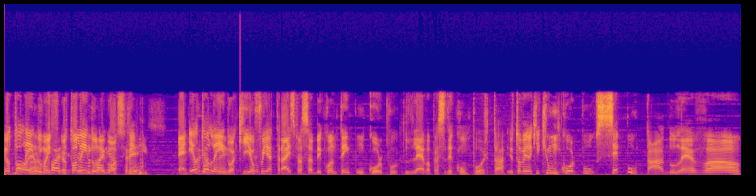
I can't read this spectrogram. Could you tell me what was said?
eu tô lendo chutaria- eu tô lendo um negócio aqui. É, eu tô lendo aqui, eu fui atrás pra saber quanto tempo um corpo leva pra se decompor, tá? Eu tô vendo aqui que um corpo sepultado leva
